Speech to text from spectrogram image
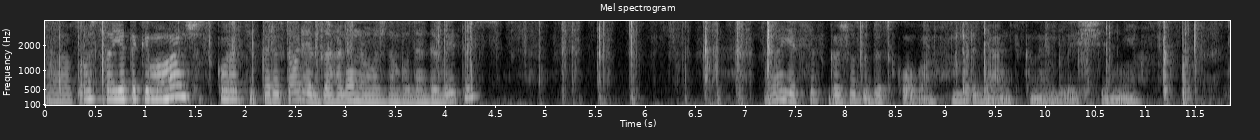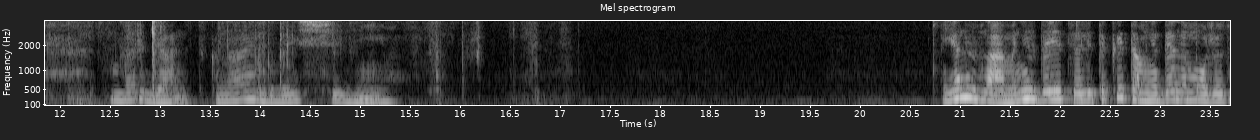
Е, Просто є такий момент, що скоро ці території взагалі не можна буде дивитись. Але я все скажу додатково. Бердянськ найближчі дні. Бердянськ найближчі дні. Я не знаю, мені здається, літаки там ніде не можуть,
